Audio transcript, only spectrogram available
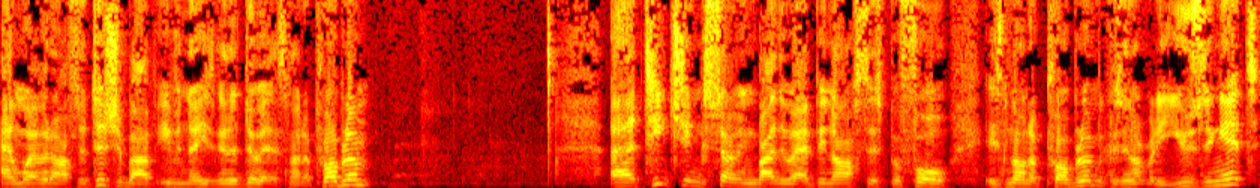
and wear it after Tisha B'av, even though he's going to do it. It's not a problem. Uh, teaching sewing, by the way, I've been asked this before, is not a problem because you're not really using it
